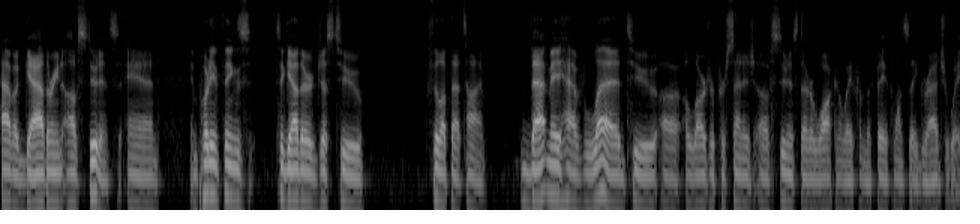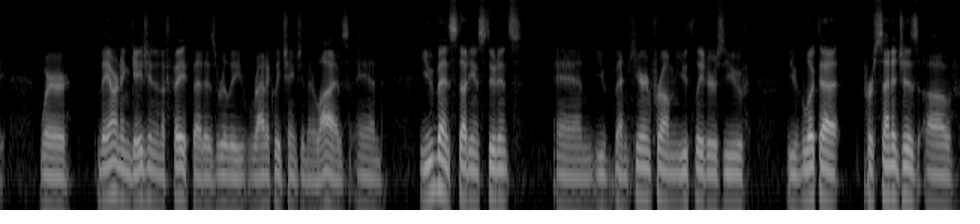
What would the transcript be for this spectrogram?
have a gathering of students and and putting things together just to fill up that time. That may have led to a, a, larger percentage of students that are walking away from the faith once they graduate, where they aren't engaging in a faith that is really radically changing their lives. And you've been studying students and you've been hearing from youth leaders, you've you've looked at percentages of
